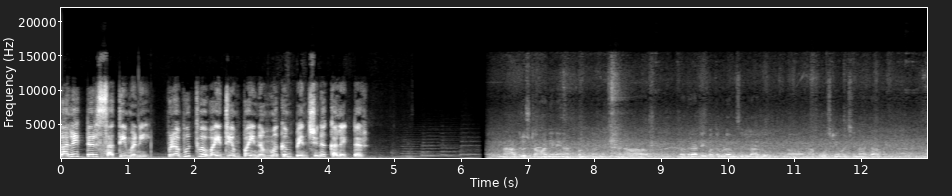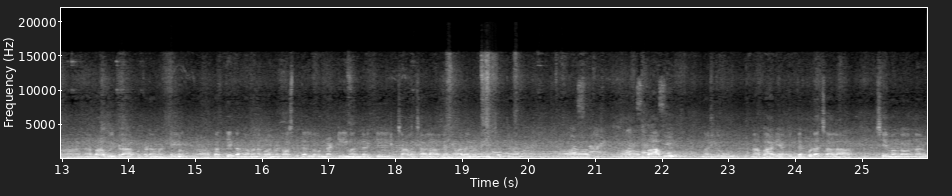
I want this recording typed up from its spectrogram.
కలెక్టర్ సతీమణి ప్రభుత్వ వైద్యంపై నమ్మకం పెంచిన కలెక్టర్. నా అదృష్టం అని నేను అనుకుంటున్నాను. భద్రాద్రి కొత్తగూడెం జిల్లాలో నా పోస్టింగ్ వచ్చినాక నా బాబు ఇక్కడ పుట్టడం అంటే ప్రత్యేకంగా మన గవర్నమెంట్ హాస్పిటల్లో ఉన్న టీం అందరికీ చాలా చాలా ధన్యవాదాలు నేను చెప్తున్నాను. బాబు మరియు నా భార్య ఇద్దరు కూడా చాలా క్షేమంగా ఉన్నారు.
